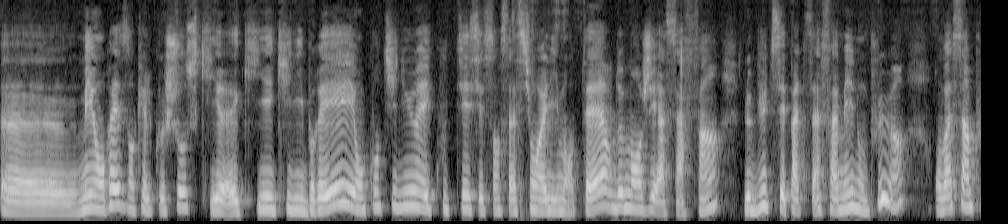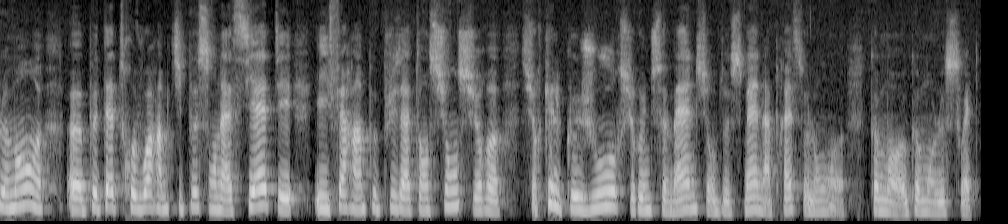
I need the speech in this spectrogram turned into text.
mais on reste dans quelque chose qui, qui est équilibré et on continue à écouter ses sensations alimentaires, de manger à sa faim. Le but c'est pas de s'affamer non plus. Hein. On va simplement euh, peut-être revoir un petit peu son assiette et, y faire un peu plus attention sur, euh, sur quelques jours, sur une semaine, sur deux semaines après, selon euh, comme on le souhaite.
